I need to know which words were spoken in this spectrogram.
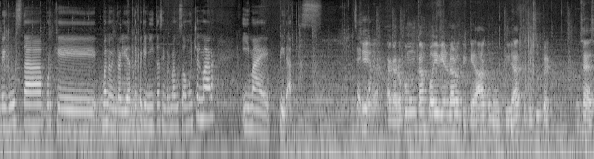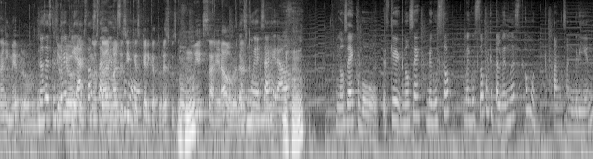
Me gusta porque, bueno, en realidad de pequeñita siempre me ha gustado mucho el mar y mae, piratas. Sí, Sería. agarró como un campo ahí bien raro que quedaba como piratas, es súper... O sea, es anime, pero No sé, es que yo creo piratas no está de mal es decir como- que es caricaturesco, es como muy exagerado, ¿verdad? Es muy exagerado. No sé, como, es que, no sé, me gustó, me gustó porque tal vez no es como tan sangriento.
